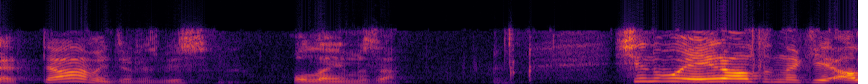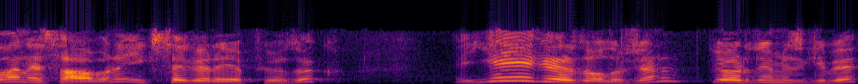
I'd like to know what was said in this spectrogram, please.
Evet devam ediyoruz biz olayımıza. Şimdi bu eğri altındaki alan hesabını x'e göre yapıyorduk. E, y'ye göre de olur canım. Gördüğümüz gibi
